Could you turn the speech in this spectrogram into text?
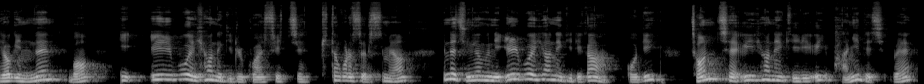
여기 있는 뭐 이 일부의 현의 길이를 구할 수 있지. 피타고라스를 쓰면. 근데 중요한 건 이 일부의 현의 길이가 어디? 전체의 현의 길이의 반이 되지. 왜?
